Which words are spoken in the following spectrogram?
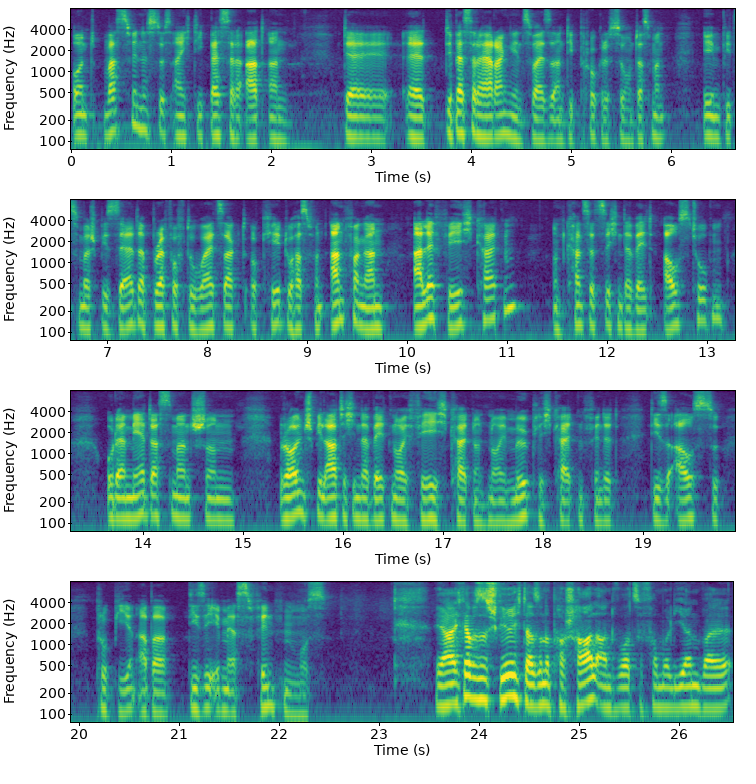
Und was findest du ist eigentlich die bessere Art an der, äh, die bessere Herangehensweise an die Progression, dass man eben wie zum Beispiel Zelda Breath of the Wild sagt, okay, du hast von Anfang an alle Fähigkeiten und kannst jetzt dich in der Welt austoben oder mehr, dass man schon rollenspielartig in der Welt neue Fähigkeiten und neue Möglichkeiten findet, diese auszuprobieren, aber diese eben erst finden muss. Ja, ich glaube, es ist schwierig, da so eine Pauschalantwort zu formulieren, weil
